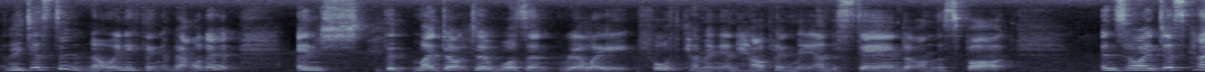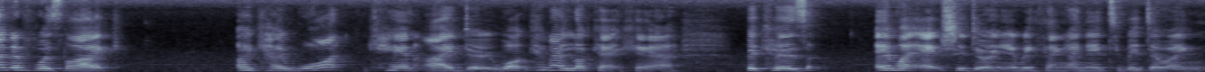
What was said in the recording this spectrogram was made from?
And I just didn't know anything about it. And sh- the, my doctor wasn't really forthcoming in helping me understand on the spot. And so I just kind of was like, okay, what can I do? What can I look at here? Because am I actually doing everything I need to be doing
